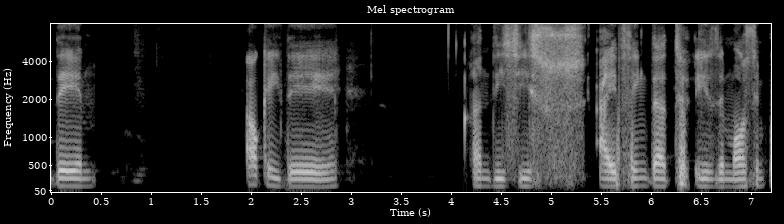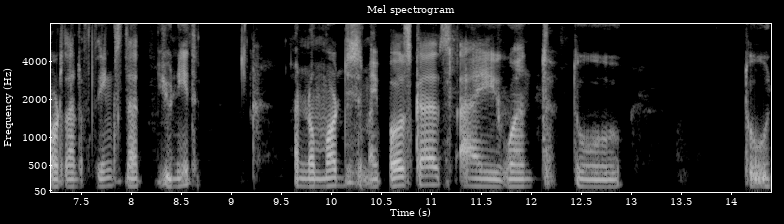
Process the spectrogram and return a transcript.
the okay the and this is i think that is the most important of things that you need. And no more this is my podcast. I want to to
